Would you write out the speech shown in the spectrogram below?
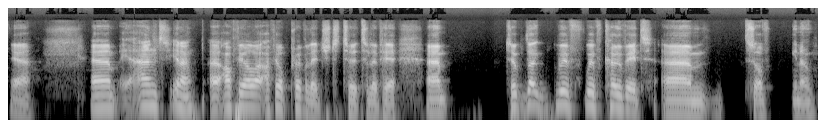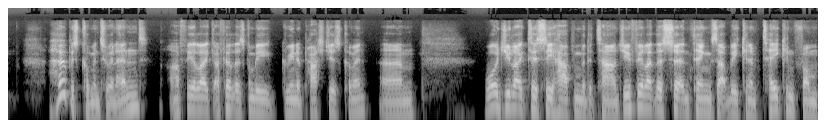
yeah. Um, and you know, uh, I feel I feel privileged to to live here. Um, So, like with with COVID, um, sort of, you know, I hope it's coming to an end. I feel like I feel there's going to be greener pastures coming. Um, what would you like to see happen with the town? Do you feel like there's certain things that we can have taken from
